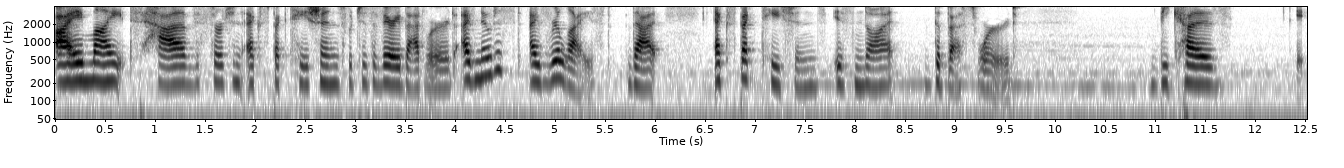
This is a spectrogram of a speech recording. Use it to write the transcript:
I might have certain expectations, which is a very bad word. I've noticed, I've realized that expectations is not the best word because it,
